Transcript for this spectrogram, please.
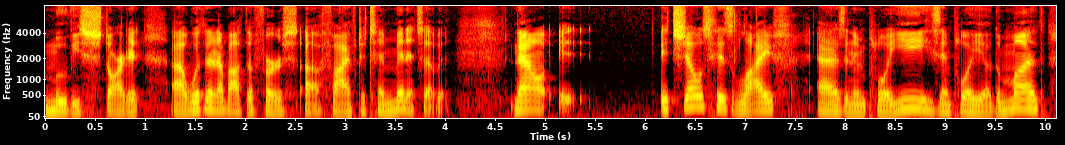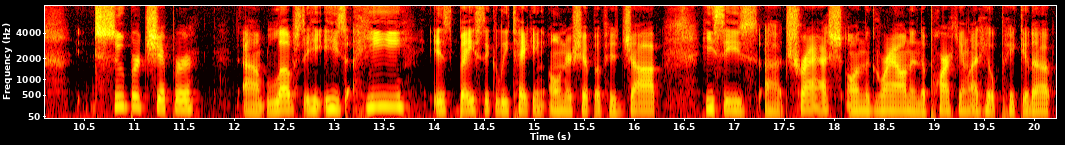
movie started uh, within about the first uh, five to ten minutes of it. Now, it, it shows his life as an employee. He's employee of the month. Super chipper. Um, loves to, he, he's he is basically taking ownership of his job. He sees uh, trash on the ground in the parking lot. He'll pick it up.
